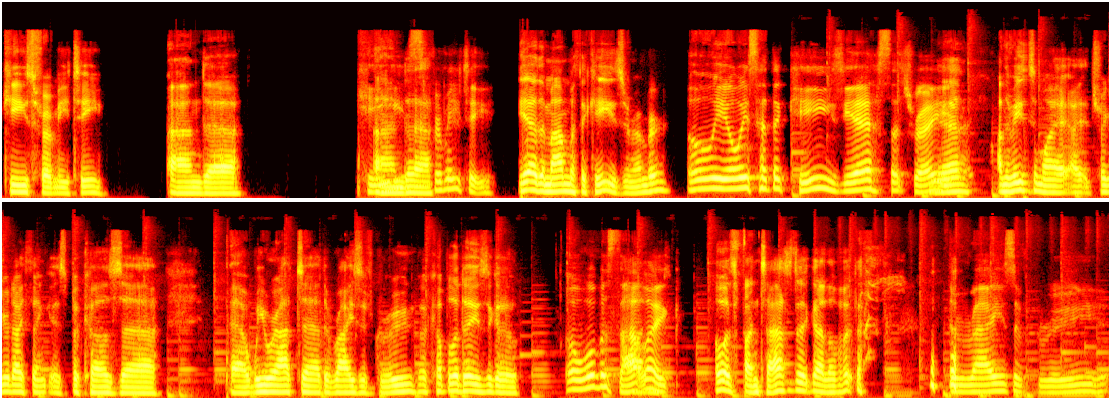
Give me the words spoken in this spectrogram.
keys from ET. And uh, keys and, uh, from ET. Yeah, the man with the keys, remember? Oh, he always had the keys. Yes, that's right. Yeah. And the reason why I triggered, I think, is because uh, uh, we were at uh, the Rise of Gru a couple of days ago. Oh, what was that And- like? Oh, it's fantastic. I love it. The Rise of Gru.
